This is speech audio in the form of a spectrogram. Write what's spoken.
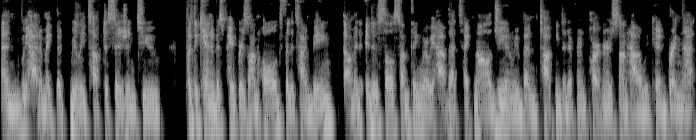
And we had to make the really tough decision to put the cannabis papers on hold for the time being. Um, it, it is still something where we have that technology, and we've been talking to different partners on how we could bring that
